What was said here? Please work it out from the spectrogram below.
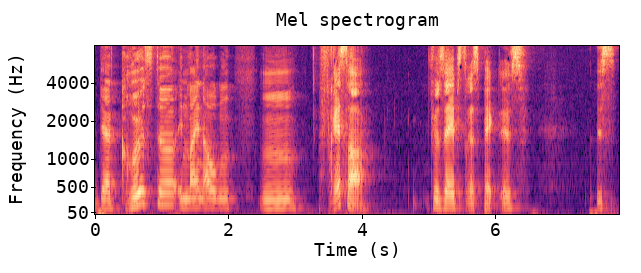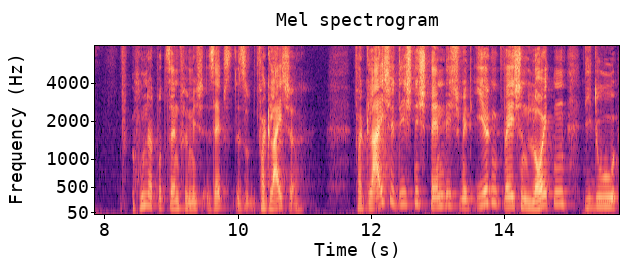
der größte in meinen Augen mh, mm, Fresser für Selbstrespekt ist, ist 100% für mich selbst, also Vergleiche. Vergleiche dich nicht ständig mit irgendwelchen Leuten, die du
